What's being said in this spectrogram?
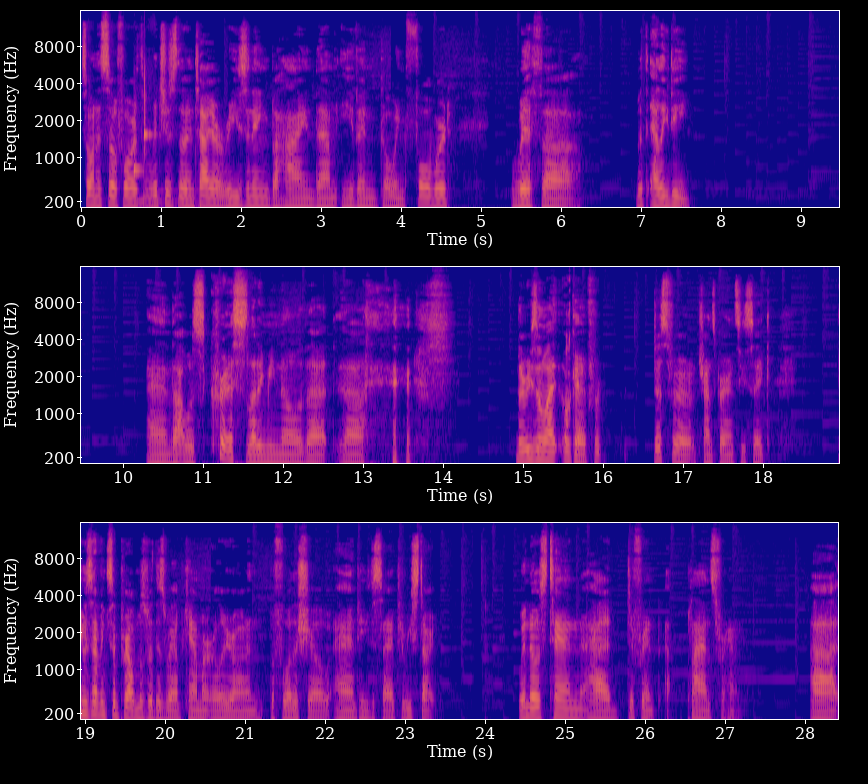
so on and so forth, which is the entire reasoning behind them even going forward with uh with LED. And that was Chris letting me know that uh the reason why okay for just for transparency's sake he was having some problems with his web camera earlier on before the show and he decided to restart windows 10 had different plans for him uh,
